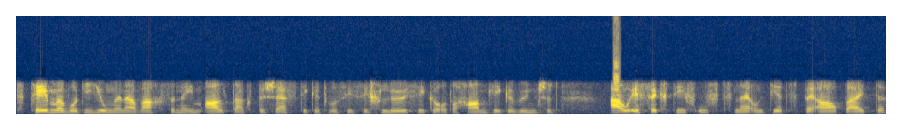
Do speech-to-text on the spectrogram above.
die Themen, wo die, jungen Erwachsenen im Alltag beschäftigen, wo sie sich Lösungen oder Handlungen wünschen, auch effektiv aufzunehmen und die zu bearbeiten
